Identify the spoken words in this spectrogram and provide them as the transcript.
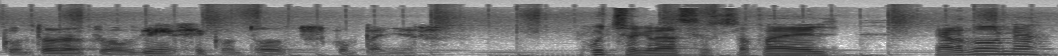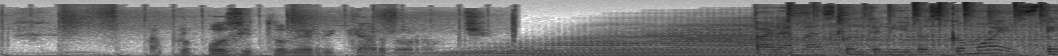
con toda tu audiencia y con todos tus compañeros. Muchas gracias, Rafael Cardona. A propósito de Ricardo Rocha. Para más contenidos como este,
